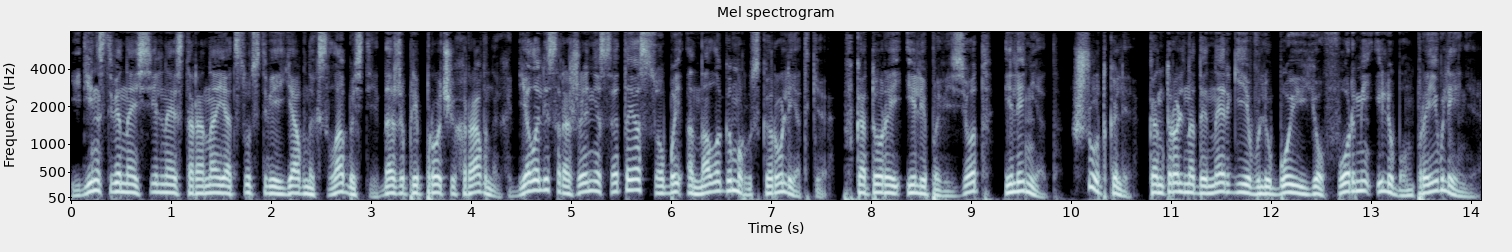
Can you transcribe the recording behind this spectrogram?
Единственная сильная сторона и отсутствие явных слабостей даже при прочих равных делали сражение с этой особой аналогом русской рулетки, в которой или повезет, или нет. Шутка ли? Контроль над энергией в любой ее форме и любом проявлении.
